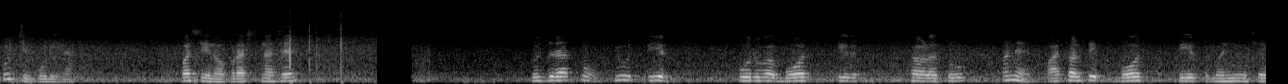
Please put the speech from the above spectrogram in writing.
કુચીપુડીના. પછીનો પ્રશ્ન છે ગુજરાતનું કયું તીર્થ પૂર્વ બૌદ્ધ તીર્થ સ્થળ હતું અને પાછળથી બૌદ્ધ તીર્થ બન્યું છે?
